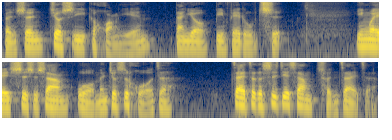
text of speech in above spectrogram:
本身就是一个谎言。但又并非如此，因为事实上我们就是活着，在这个世界上存在着。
